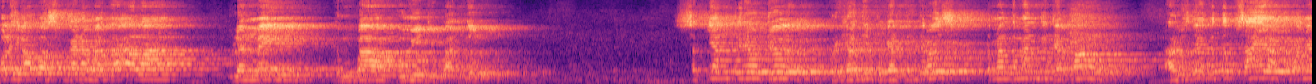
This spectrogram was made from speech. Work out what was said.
oleh Allah Subhanahu wa taala bulan Mei gempa bumi di Bantul. Sekian periode berganti-berganti terus, teman-teman tidak mau. Harusnya tetap saya, pokoknya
